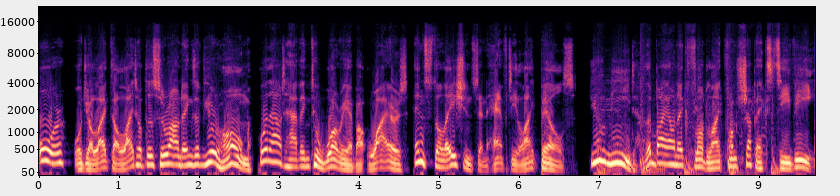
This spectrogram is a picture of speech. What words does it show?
Or would you like to light up the surroundings of your home without having to worry about wires, installations, and hefty light bills? You need the Bionic Floodlight from ShopEX TV,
